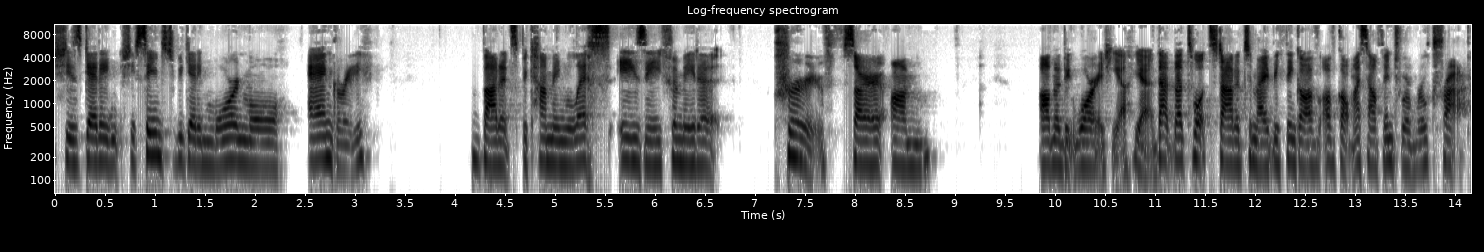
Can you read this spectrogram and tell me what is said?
She's getting, she seems to be getting more and more angry, but it's becoming less easy for me to prove. So I'm I'm a bit worried here. Yeah, that, that's what started to make me think I've, I've got myself into a real trap.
